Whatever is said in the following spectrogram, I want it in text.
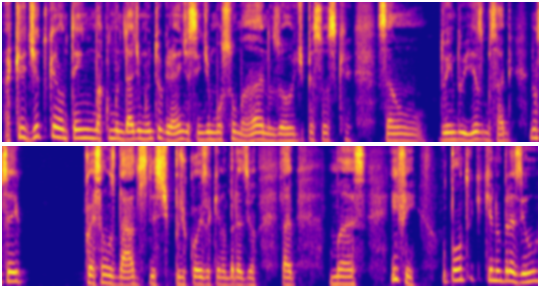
Acredito que não tem uma comunidade muito grande assim de muçulmanos ou de pessoas que são do hinduísmo, sabe? Não sei quais são os dados desse tipo de coisa aqui no Brasil, sabe? Mas, enfim, o ponto é que aqui no Brasil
